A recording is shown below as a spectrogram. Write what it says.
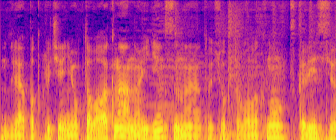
для подключения оптоволокна, но единственное, то есть оптоволокно, скорее всего,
